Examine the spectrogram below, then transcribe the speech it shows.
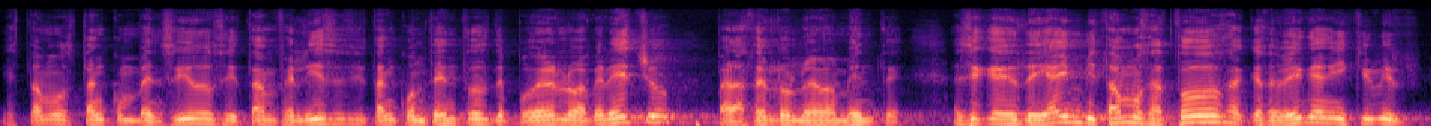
estamos tan convencidos y tan felices y tan contentos de poderlo haber hecho para hacerlo nuevamente. Así que desde ya invitamos a todos a que se vengan a inscribir.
